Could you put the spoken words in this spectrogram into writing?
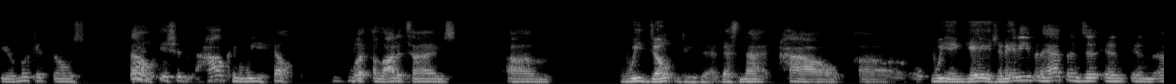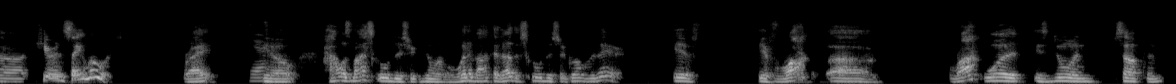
dear, look at those. No, it should be how can we help? Mm-hmm. But a lot of times um, we don't do that. That's not how uh, we engage, and it even happens in in, in uh, here in St. Louis, right? Yeah. You know, how is my school district doing? Well, what about that other school district over there? if if Rock uh, Rockwood is doing something,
